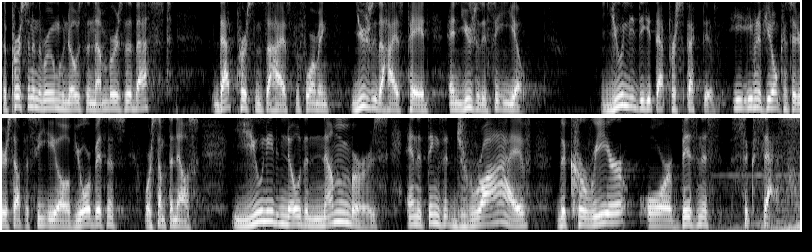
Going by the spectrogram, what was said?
The person in the room who knows the numbers the best, that person's the highest performing, usually the highest paid, and usually the CEO. You need to get that perspective. Even if you don't consider yourself a CEO of your business or something else, you need to know the numbers and the things that drive the career or business success.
